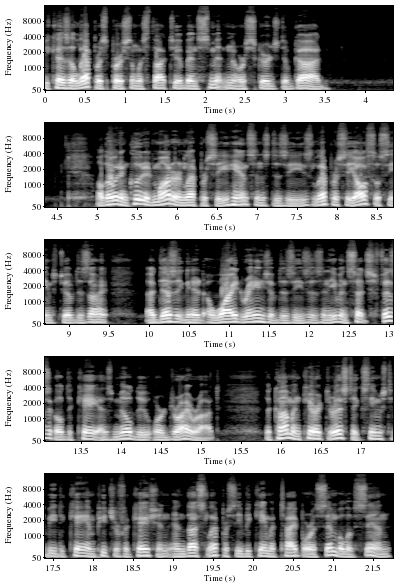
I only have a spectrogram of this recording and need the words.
because a leprous person was thought to have been smitten or scourged of God. Although it included modern leprosy, Hansen's disease, leprosy also seems to have designed, uh, designated a wide range of diseases and even such physical decay as mildew or dry rot. The common characteristic seems to be decay and putrefaction, and thus leprosy became a type or a symbol of sin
